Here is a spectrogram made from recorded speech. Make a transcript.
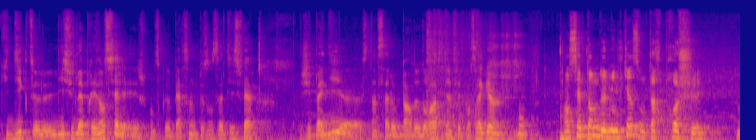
qui dicte l'issue de la présidentielle et je pense que personne ne peut s'en satisfaire. J'ai pas dit euh, c'est un salopard de droite bien fait pour sa gueule. Bon. En septembre 2015, on t'a reproché mmh.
